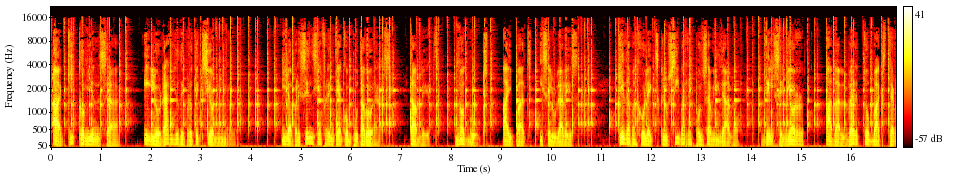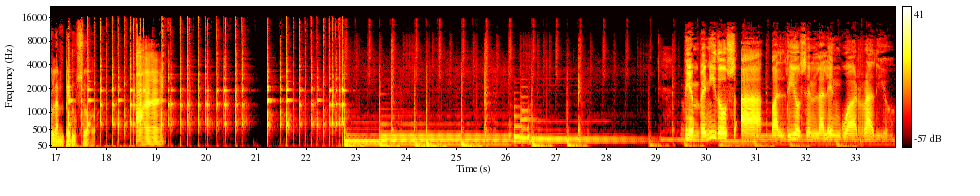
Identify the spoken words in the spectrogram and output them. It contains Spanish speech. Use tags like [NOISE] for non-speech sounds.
Aquí comienza el horario de protección. La presencia frente a computadoras, tablets, notebooks, iPads y celulares queda bajo la exclusiva responsabilidad del señor Adalberto Baxter Lampeduso. Bienvenidos a Baldíos en la Lengua Radio.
